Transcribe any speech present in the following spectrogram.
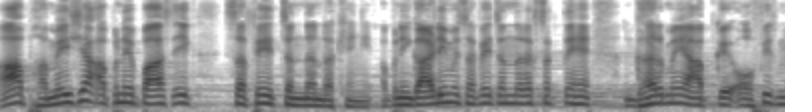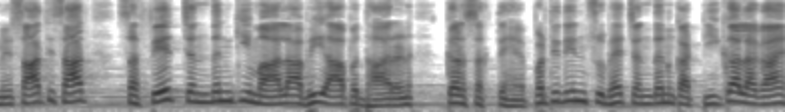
आप हमेशा अपने पास एक सफ़ेद चंदन रखेंगे। अपनी गाड़ी में सफ़ेद चंदन रख सकते हैं, घर में, आपके ऑफ़िस में। साथ ही साथ सफ़ेद चंदन की माला भी आप धारण कर सकते हैं। प्रतिदिन सुबह चंदन का टीका लगाएँ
